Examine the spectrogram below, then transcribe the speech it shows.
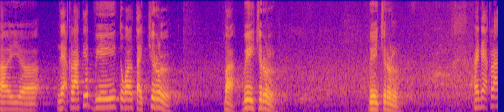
ហើយ អ្នកខ្លះទៀតវាយទាល់តែជ្រុលបាទវាយជ្រុលវាយជ្រុលហើយអ្នកខ្លះ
